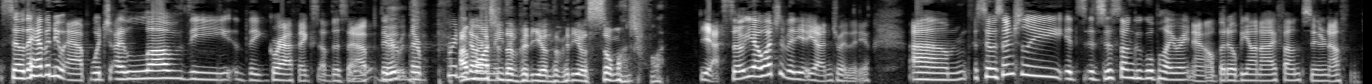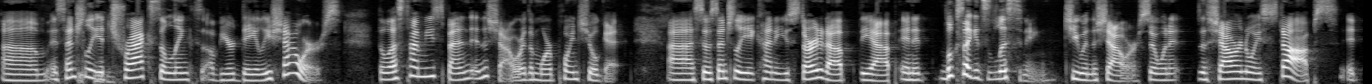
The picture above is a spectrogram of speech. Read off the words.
So they have a new app, which I love the the graphics of this app. They're they're pretty. I'm darn watching the video, and the video is so much fun. Yeah. So yeah, watch the video. Yeah, enjoy the video. Um, so essentially, it's it's just on Google Play right now, but it'll be on iPhone soon enough. Um, essentially, it tracks the length of your daily showers. The less time you spend in the shower, the more points you'll get. Uh, so essentially, it kind of you start it up the app, and it looks like it's listening to you in the shower. So when it the shower noise stops, it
